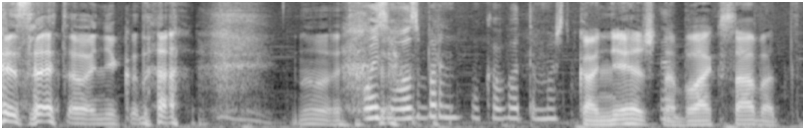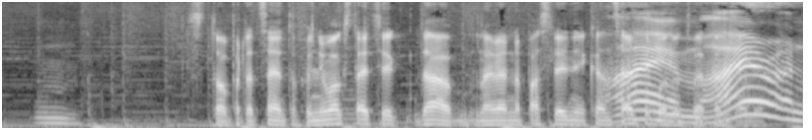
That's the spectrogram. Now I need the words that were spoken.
Без этого никуда. Ну, Ози Осборн у кого-то, может? Конечно, да? Black Sabbath. Сто процентов. У него, кстати, да, наверное, последние концерты I'm будут в этом Iron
